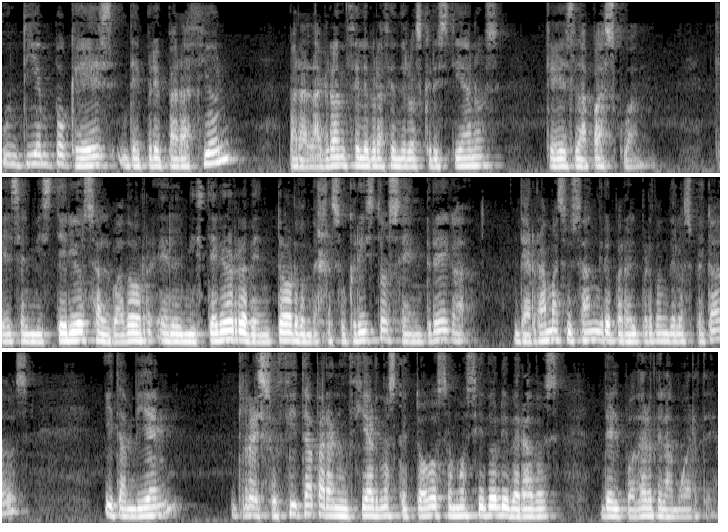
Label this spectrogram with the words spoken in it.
Un tiempo que es de preparación para la gran celebración de los cristianos, que es la Pascua, que es el misterio salvador, el misterio redentor, donde Jesucristo se entrega, derrama su sangre para el perdón de los pecados y también resucita para anunciarnos que todos hemos sido liberados del poder de la muerte.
